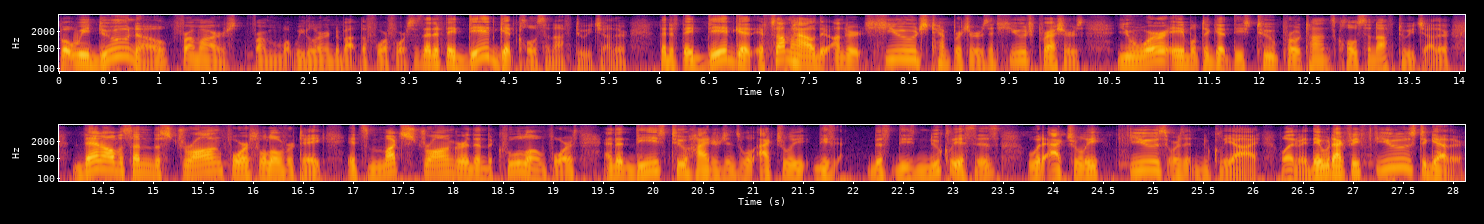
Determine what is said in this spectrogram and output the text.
But we do know from our from what we learned about the four forces that if they did get close enough to each other, that if they did get if somehow they're under huge temperatures and huge pressures, you were able to get these two protons close enough to each other, then all of a sudden the strong force will overtake. It's much stronger than the Coulomb force, and that these two hydrogens will actually these this, these nucleuses would actually fuse, or is it nuclei? Well, anyway, they would actually fuse together.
